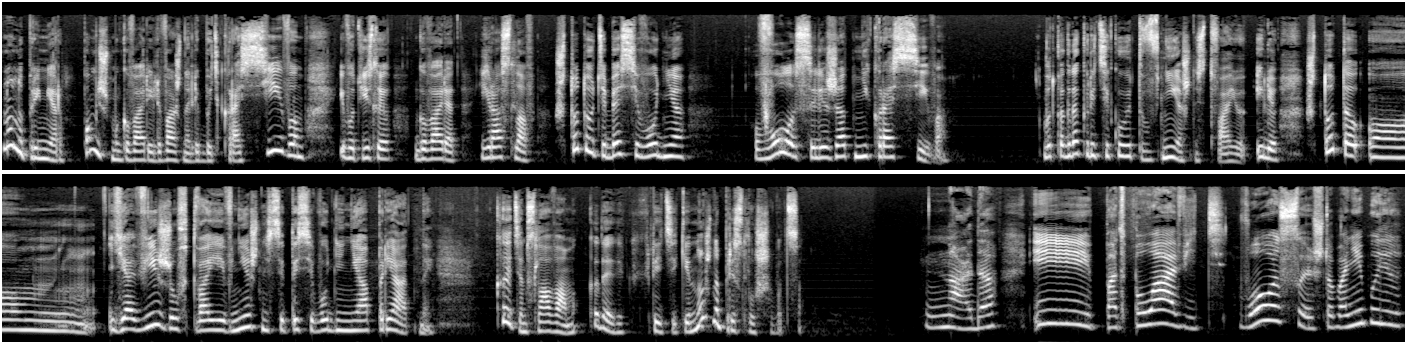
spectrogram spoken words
Ну, например, помнишь, мы говорили, важно ли быть красивым? И вот если говорят, Ярослав, что-то у тебя сегодня волосы лежат некрасиво. Вот когда критикуют внешность твою, или что-то эм, я вижу в твоей внешности, ты сегодня неопрятный. К этим словам, к этой критике нужно прислушиваться? Надо. И подплавить волосы, чтобы они были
